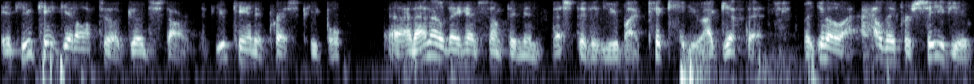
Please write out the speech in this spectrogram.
if you can't get off to a good start, if you can't impress people, uh, and I know they have something invested in you by picking you, I get that. But you know how they perceive you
